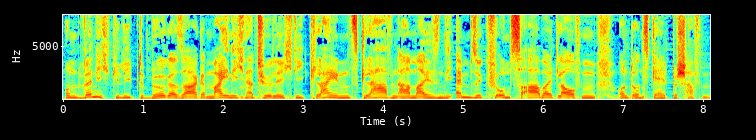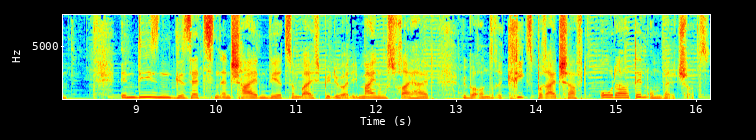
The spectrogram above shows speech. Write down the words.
Und wenn ich geliebte Bürger sage, meine ich natürlich die kleinen Sklavenameisen, die emsig für uns zur Arbeit laufen und uns Geld beschaffen. In diesen Gesetzen entscheiden wir zum Beispiel über die Meinungsfreiheit, über unsere Kriegsbereitschaft oder den Umweltschutz.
